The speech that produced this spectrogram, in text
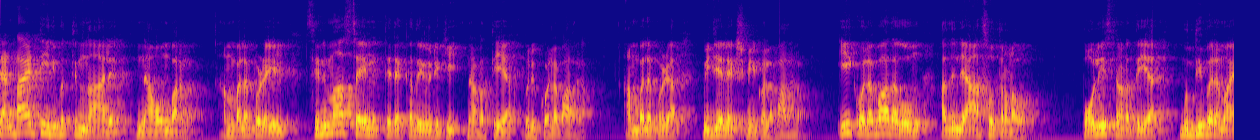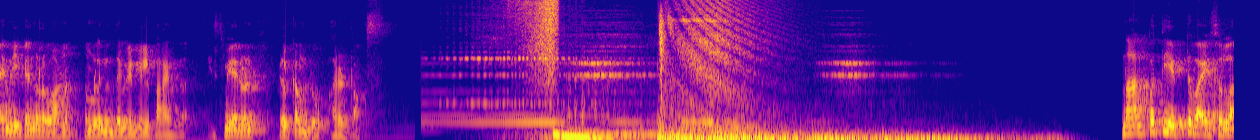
രണ്ടായിരത്തി ഇരുപത്തിനാല് നവംബറിൽ അമ്പലപ്പുഴയിൽ സിനിമാ സ്റ്റൈൽ തിരക്കഥയൊരുക്കി നടത്തിയ ഒരു കൊലപാതകം. അമ്പലപ്പുഴ വിജയലക്ഷ്മി കൊലപാതകം. ഈ കൊലപാതകവും അതിന്റെ ആസൂത്രണവും പോലീസ് നടത്തിയ ബുദ്ധിപരമായ നീക്കങ്ങളുമാണ് നമ്മൾ ഇന്നത്തെ വീഡിയോയിൽ പറയുന്നത്. It's me Arun welcome to Arun talks. നാൽപ്പത്തി എട്ട് വയസ്സുള്ള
